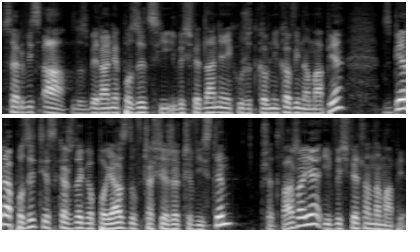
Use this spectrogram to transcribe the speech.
serwis A do zbierania pozycji i wyświetlania ich użytkownikowi na mapie zbiera pozycje z każdego pojazdu w czasie rzeczywistym, przetwarza je i wyświetla na mapie.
